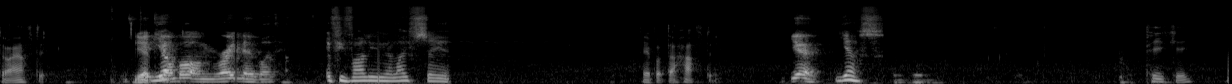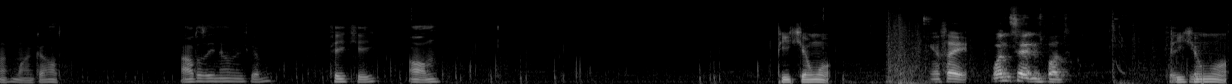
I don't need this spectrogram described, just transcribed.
Do I have to? Yep. Peaky Yep. on bottom right now, bud. If you value your life, say it. Yeah, but do I have to. Yeah. Yes. Peaky. Oh my god. How does he know where he's going? Peaky on. Peaky on what? You can say One sentence, bud. Peaky on what?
